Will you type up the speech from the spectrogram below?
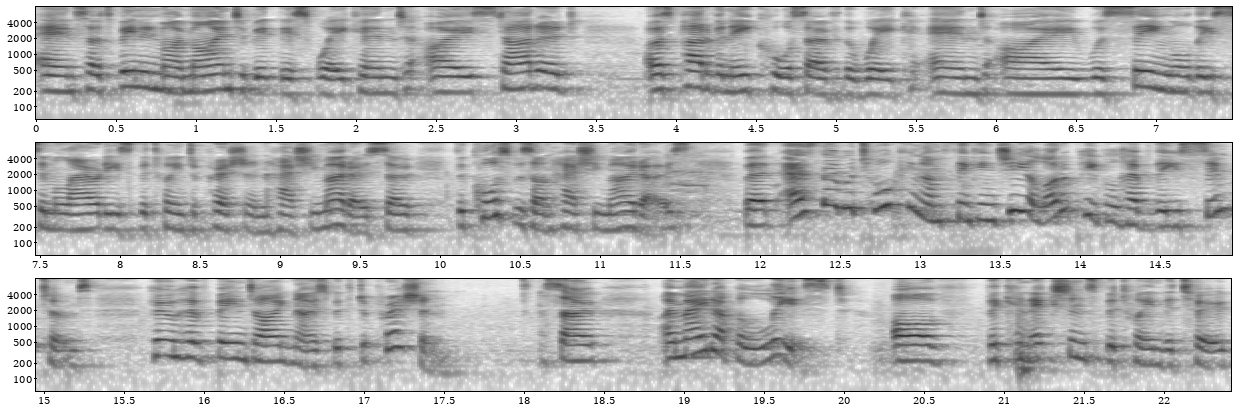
And so it's been in my mind a bit this week. And I started, I was part of an e course over the week, and I was seeing all these similarities between depression and Hashimoto's. So the course was on Hashimoto's. But as they were talking, I'm thinking, gee, a lot of people have these symptoms who have been diagnosed with depression. So I made up a list of the connections between the two,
